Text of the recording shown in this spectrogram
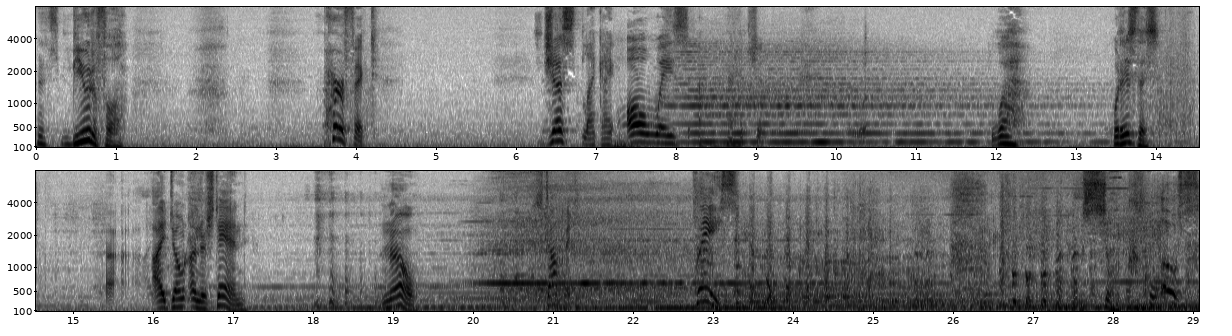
it's beautiful. Perfect. Just like I always uh, imagined. What? What is this? I, I don't understand. No. Stop it. Please. I'm so close.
